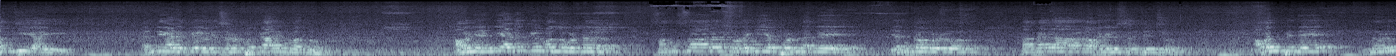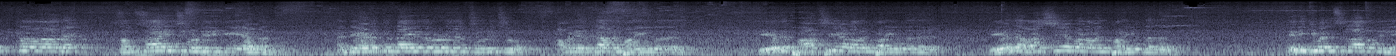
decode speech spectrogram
സന്ധ്യയായി എന്റെ അടുക്കൽ ഒരു ചെറുപ്പക്കാരൻ വന്നു. അവൻ എന്റെ അടുക്കൽ വന്നുകൊണ്ട് സംസാരം തുടങ്ങിയപ്പോൾ തന്നെ എന്തോ ഒരു തകരാറ് അവനിൽ ശ്രദ്ധിച്ചു. അവൻ പിന്നെ നിർത്താതെ സംസാരിച്ചു കൊണ്ടിരിക്കുകയാണ്. എന്റെ അടുത്തുണ്ടായിരുന്നവരോട് ഞാൻ ചോദിച്ചു അവൻ എന്താണ് പറയുന്നത്? ഏത് ഭാഷയാണ് അവൻ പറയുന്നത്? ഏത് ആശയമാണ് അവൻ പറയുന്നത്? എനിക്ക് മനസ്സിലാകുന്നില്ല.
